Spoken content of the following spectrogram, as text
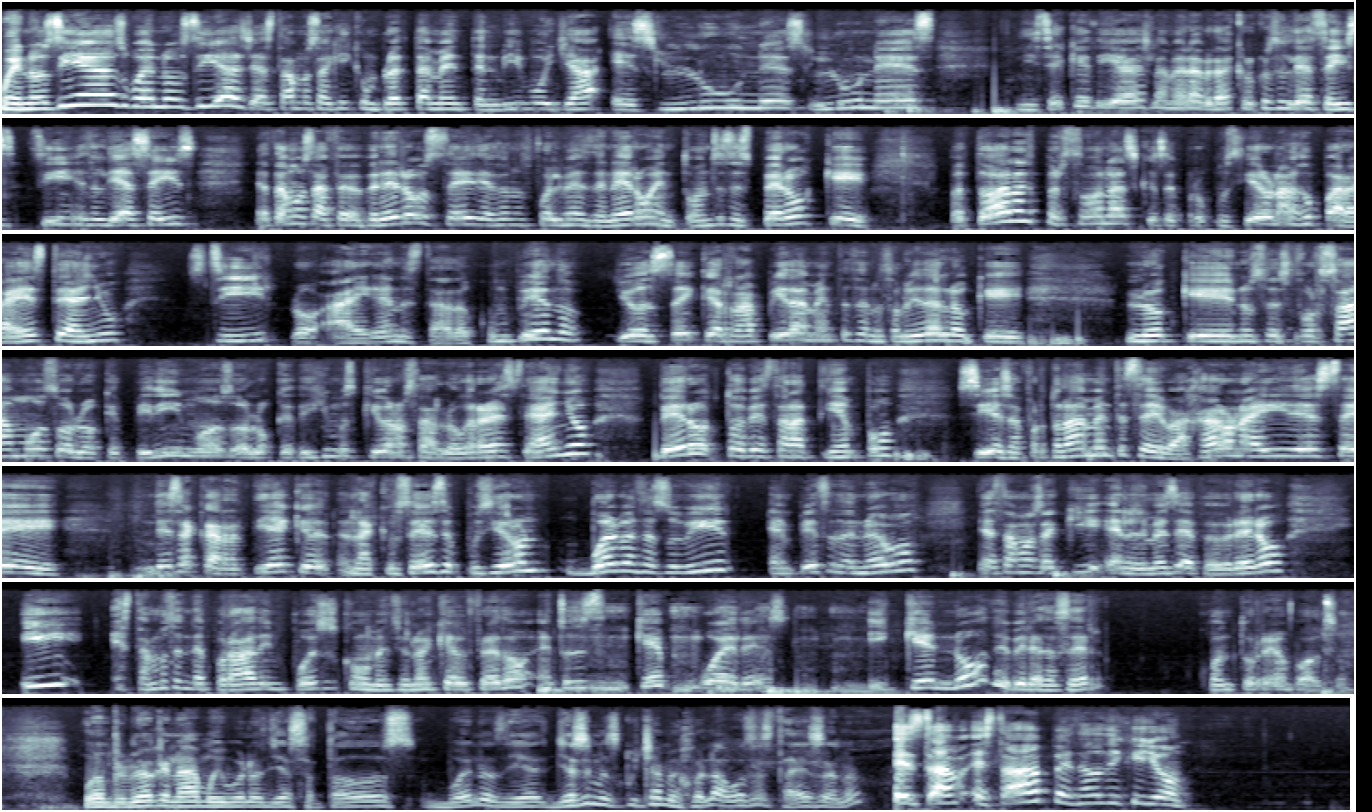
Buenos días, buenos días. Ya estamos aquí completamente en vivo. Ya es lunes, lunes. Ni sé qué día es la mera verdad. Creo que es el día 6. Sí, es el día 6. Ya estamos a febrero 6. Ya se nos fue el mes de enero. Entonces espero que para todas las personas que se propusieron algo para este año, sí lo hayan estado cumpliendo. Yo sé que rápidamente se nos olvida lo que, lo que nos esforzamos o lo que pedimos o lo que dijimos que íbamos a lograr este año, pero todavía están a tiempo. Si desafortunadamente se bajaron ahí de ese de esa carretilla que, en la que ustedes se pusieron, vuelvan a subir, empiecen de nuevo. Ya estamos aquí en el mes de febrero y estamos en temporada de impuestos, como mencionó aquí Alfredo. Entonces, ¿qué puedes y qué no deberías hacer con tu reembolso? Bueno, primero que nada, muy buenos días a todos. Buenos días. Ya se me escucha mejor la voz hasta eso, ¿no? Estaba, estaba pensando, dije yo,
